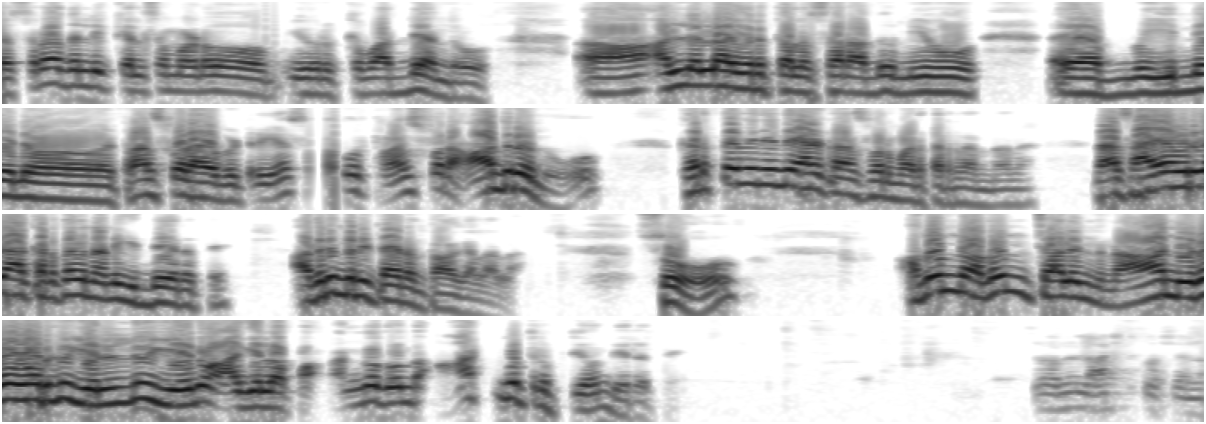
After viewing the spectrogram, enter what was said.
ದಸರಾದಲ್ಲಿ ಕೆಲಸ ಮಾಡೋ ಇವ್ರ ವಾದ್ಯ ಅಂದ್ರು ಅಲ್ಲೆಲ್ಲ ಇರುತ್ತಲ್ಲ ಸರ್, ಅದು ನೀವು ಇನ್ನೇನು ಟ್ರಾನ್ಸ್ಫರ್ ಆಗ್ಬಿಟ್ರಿ. ಟ್ರಾನ್ಸ್ಫರ್ ಆದ್ರೂ ಕರ್ತವ್ಯದಿಂದ ಯಾರು ಟ್ರಾನ್ಸ್ಫರ್ ಮಾಡ್ತಾರೆ ನನ್ನ ನಾ ಸಾಯೋವರೆಗೆ ಆ ಕರ್ತವ್ಯ ನನಗೆ ಇದ್ದೇ ಇರುತ್ತೆ. ಅದರಿಂದ ರಿಟೈರ್ ಅಂತ ಆಗಲ್ಲ ಸೊ ಅದೊಂದು ಅದೊಂದು ಚಾಲೆಂಜ್ ನಾನಿರೋವರೆಗೂ ಎಲ್ಲೂ ಏನೂ ಆಗಿಲ್ಲಪ್ಪ ಅನ್ನೋದೊಂದು ಆತ್ಮತೃಪ್ತಿ ಒಂದು ಇರುತ್ತೆ. ಲಾಸ್ಟ್ ಕ್ವಶನ್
